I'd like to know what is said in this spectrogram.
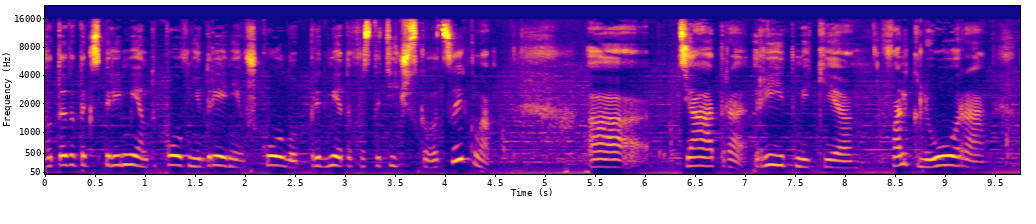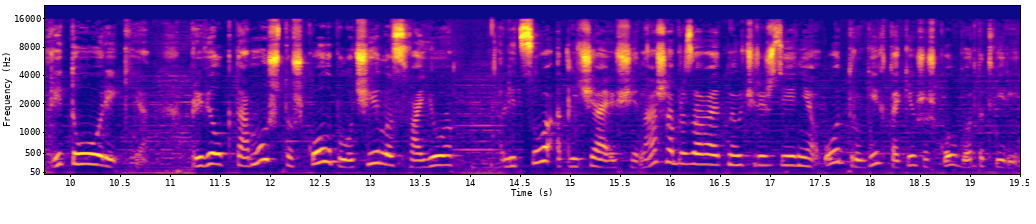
вот этот эксперимент по внедрению в школу предметов эстетического цикла а, театра, ритмики, фольклора, риторики привел к тому, что школа получила свое лицо, отличающее наше образовательное учреждение от других таких же школ города Твери.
